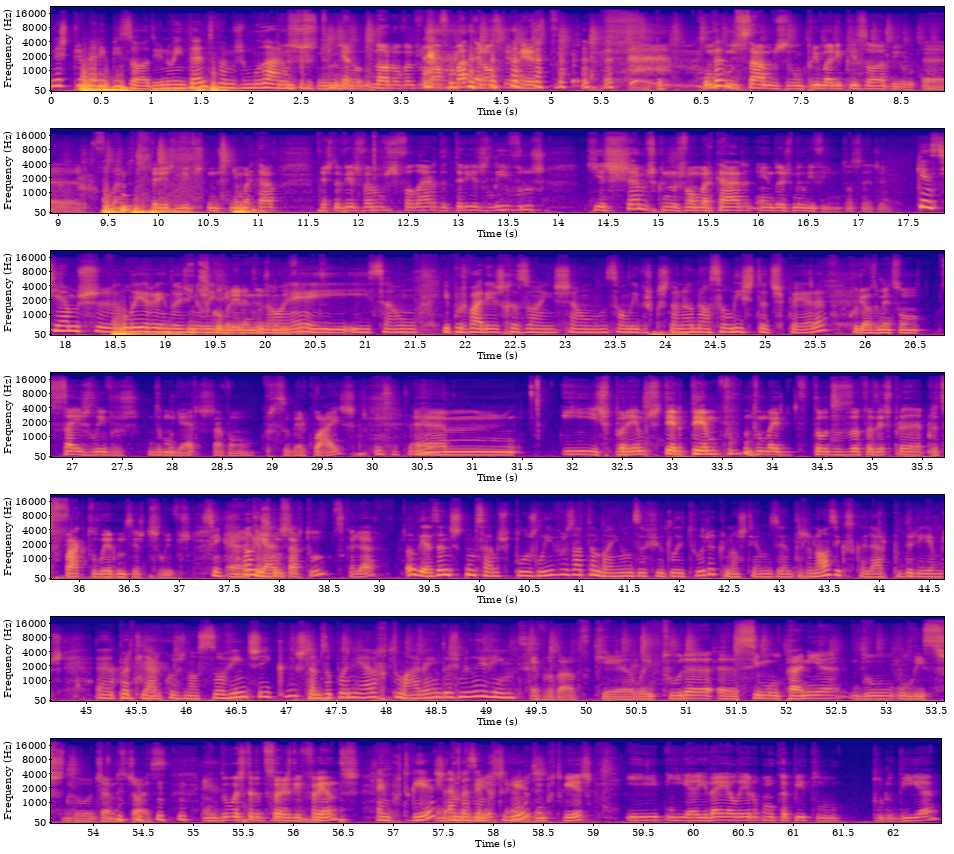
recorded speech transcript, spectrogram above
neste primeiro episódio, no entanto, vamos mudar um bocadinho. Nós não vamos mudar o formato, a não ser neste. Como vamos... começámos o primeiro episódio uh, falando três livros que nos tinham marcado, desta vez vamos falar de três livros que achamos que nos vão marcar em 2020, ou seja, que ansiamos eh, ler em 2020, em 2020. não é? E, e, são e por várias razões são são livros que estão na nossa lista de espera. Curiosamente são seis livros de mulheres, já vão perceber quais. Exatamente. Um, e esperemos ter tempo no meio de todos os afazeres para, para de facto lermos estes livros. Sim, uh, aliás. Queres começar tu, se calhar? Aliás, antes de começarmos pelos livros, há também um desafio de leitura que nós temos entre nós e que se calhar poderíamos uh, partilhar com os nossos ouvintes e que estamos a planear retomar em 2020. É verdade, que é a leitura uh, simultânea do Ulisses, do James Joyce, em duas traduções diferentes. Em português, em ambas português, em português. Ambas em português. E, e, a ideia é ler um capítulo por dia,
